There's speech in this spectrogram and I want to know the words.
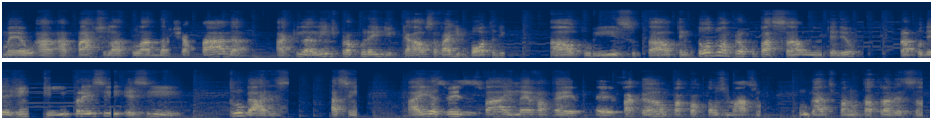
como é a, a parte lá pro lado da chapada, aquilo ali a gente procura ir de calça, vai de bota de alto, isso, tal. Tem toda uma preocupação, entendeu? Para poder a gente ir para esse, esse lugares. Assim, aí às vezes vai e leva é, é, facão para cortar os maços, lugares para não estar tá atravessando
